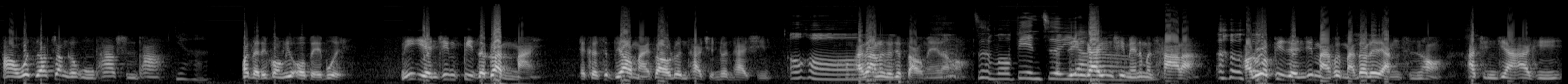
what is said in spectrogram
啊，我只要赚个五趴、十趴，我等你讲你欧北买，你眼睛闭着乱买。哎，可是不要买到论泰群、论泰新，哦吼，买到那个就倒霉了哈。怎么变这样？应该运气没那么差啦。好，如果闭着眼睛买，会买到那两只哈，啊，金价还可以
